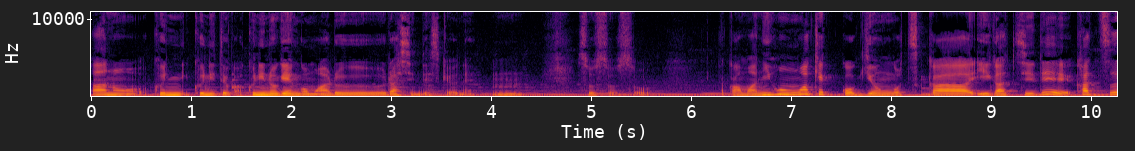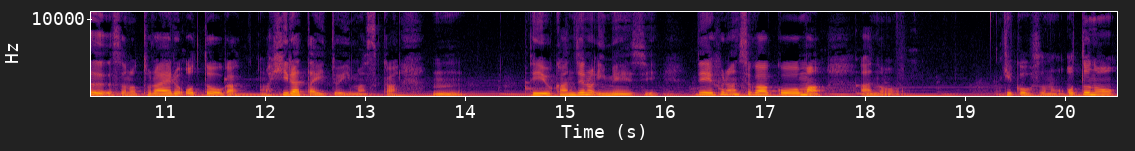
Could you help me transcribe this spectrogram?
あの国国というか国の言語もあるらしいんですけどね。うん。そうそうそう。だからまあ日本は結構擬音語使いがちでかつその捉える音がまあ平たいと言いますか、うん、っていう感じのイメージ。でフランス語はこうまああの結構その音の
